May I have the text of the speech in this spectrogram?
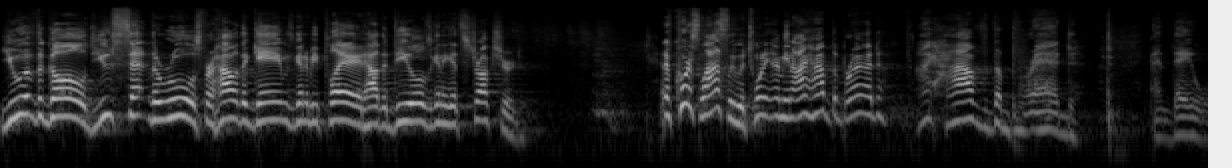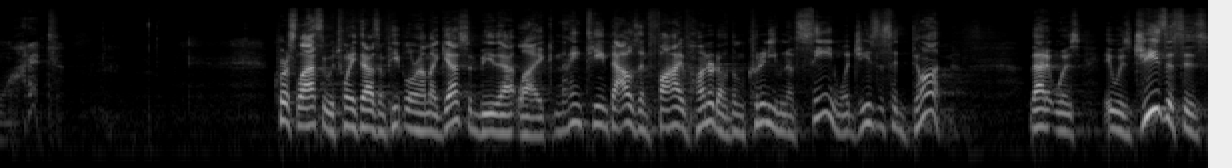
You have the gold. You set the rules for how the game's going to be played, how the deal's going to get structured. And of course, lastly, with 20, I mean, I have the bread. I have the bread, and they want it. Of course, lastly, with 20,000 people around, my guess would be that like 19,500 of them couldn't even have seen what Jesus had done. That it was, it was Jesus'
